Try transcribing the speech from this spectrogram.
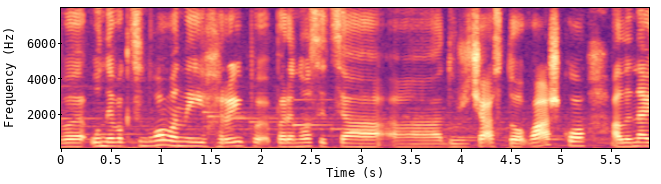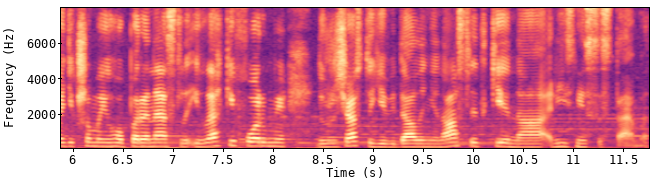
В у невакцинований грип переноситься дуже часто важко, але навіть якщо ми його перенесли і в легкій формі, дуже часто є віддалені наслідки на різні системи.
